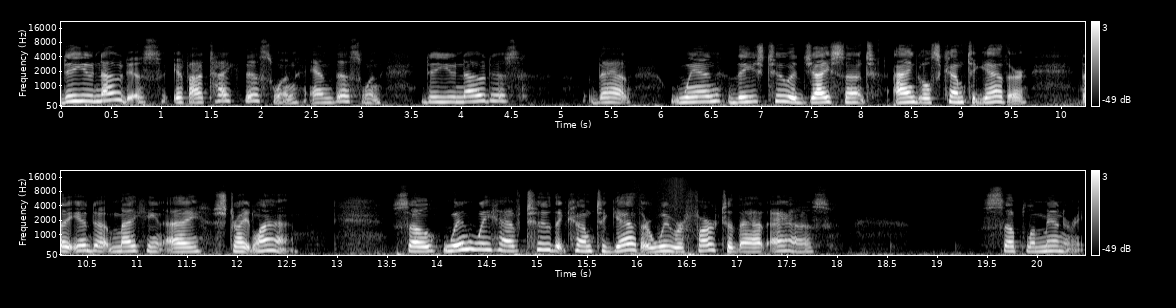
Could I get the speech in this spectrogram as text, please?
Do you notice if I take this one and this one, do you notice that when these two adjacent angles come together, they end up making a straight line. So when we have two that come together, we refer to that as supplementary.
